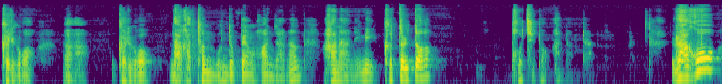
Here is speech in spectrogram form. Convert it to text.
그리고, 어, 그리고 나 같은 문둥병 환자는 하나님이 겉들떠 보지도 않는다. 라고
